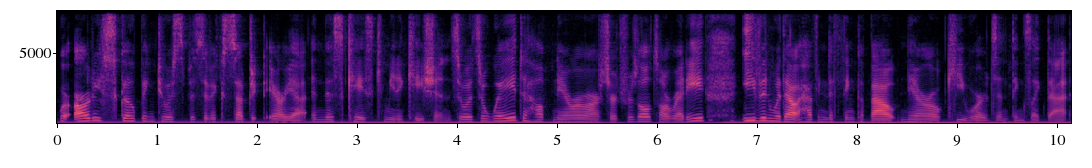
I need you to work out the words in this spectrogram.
we're already scoping to a specific subject area, in this case, communication. So it's a way to help narrow our search results already, even without having to think about narrow keywords and things like that.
